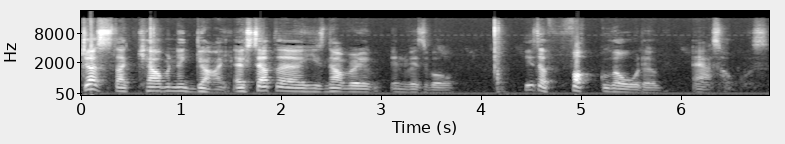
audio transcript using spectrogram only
Just like Calvin the guy. Except that he's not very invisible. He's a fuckload of assholes.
